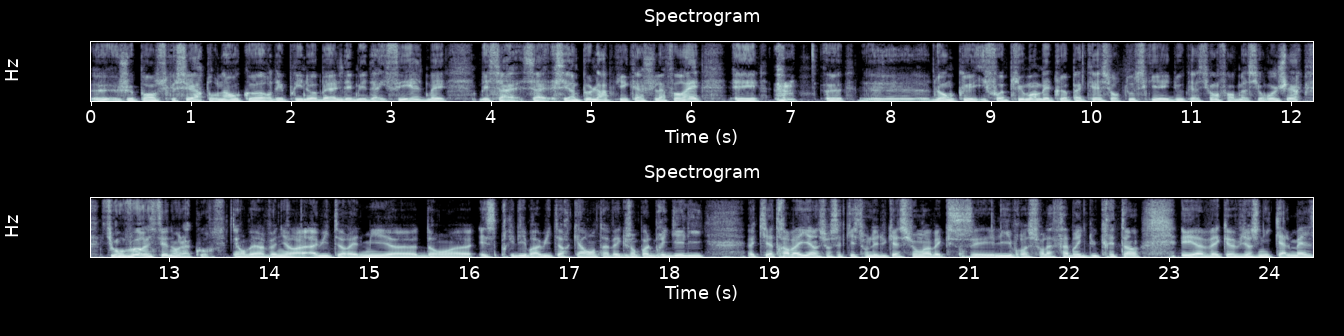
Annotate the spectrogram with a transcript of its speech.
je pense que certes, on a encore des prix Nobel, des médailles Field, mais mais ça, c'est un peu l'arbre qui cache la forêt. Et donc, il faut absolument mettre le paquet sur tout ce qui est éducation, formation, recherche, si on veut rester dans la course. Et on va revenir à 8h30 euh, dans Esprit Libre à 8h40 avec Jean-Paul Brighelli, qui a travaillé hein, sur cette question de l'éducation avec ses livres sur la fabrique du crétin, et avec Virginie Calmels,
